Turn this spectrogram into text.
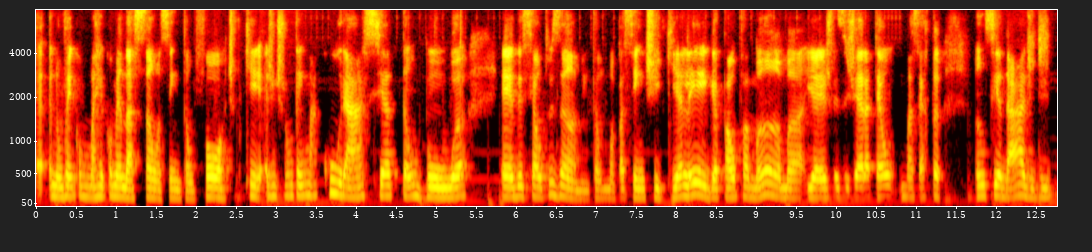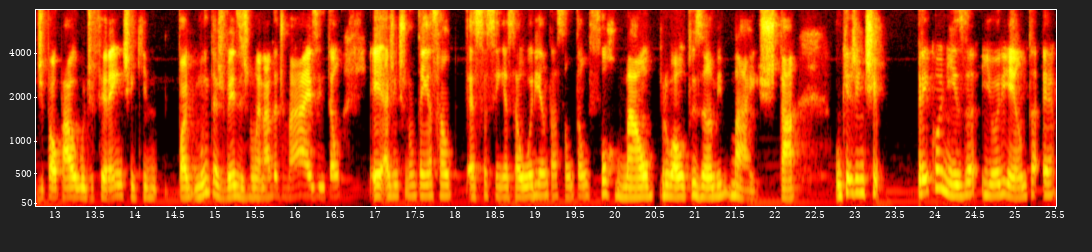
é, não vem como uma recomendação assim tão forte, porque a gente não tem uma acurácia tão boa é, desse autoexame. Então, uma paciente que é leiga, palpa mama, e aí às vezes gera até uma certa ansiedade de, de palpar algo diferente, que pode muitas vezes não é nada demais. Então, é, a gente não tem essa, essa, assim, essa orientação tão formal para o autoexame mais, tá? O que a gente preconiza e orienta é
